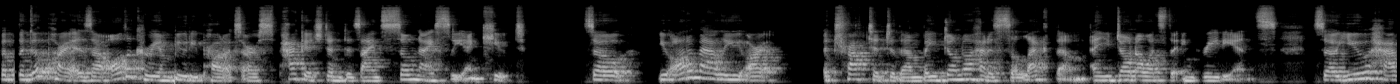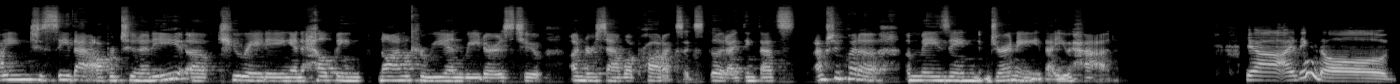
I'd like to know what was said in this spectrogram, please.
but the good part is that all the Korean beauty products are packaged and designed so nicely and cute. So you automatically are attracted to them, but you don't know how to select them and you don't know what's the ingredients. So you having to see that opportunity of curating and helping non-Korean readers to understand what products is good. I think that's actually quite an amazing journey that you had. Yeah, I think the,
